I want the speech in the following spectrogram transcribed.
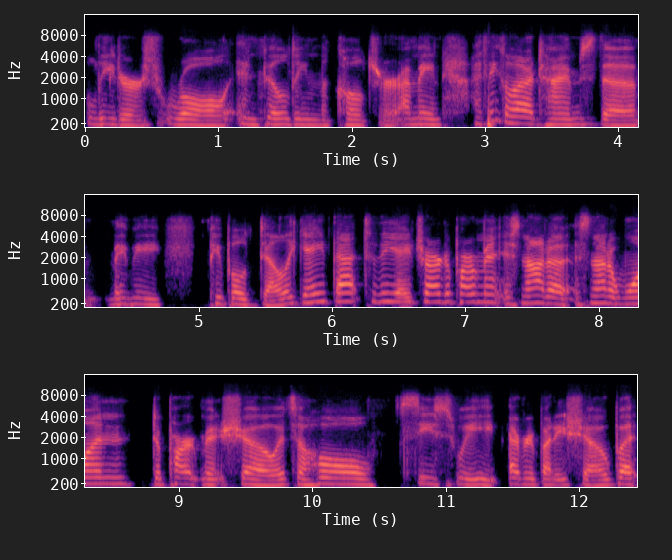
leader's role in building the culture? I mean i think a lot of times the maybe people delegate that to the hr department. It's not a it's not a one one department show. It's a whole C suite, everybody show. But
